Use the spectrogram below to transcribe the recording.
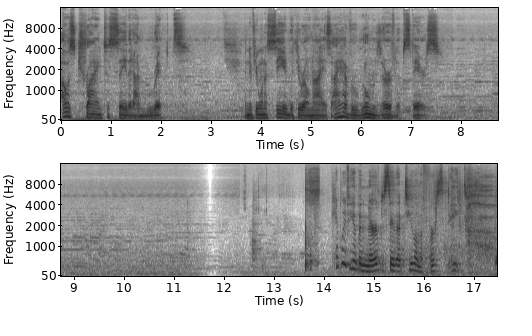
I was trying to say that I'm ripped. And if you want to see it with your own eyes, I have a room reserved upstairs. Can't believe he had the nerve to say that to you on the first date.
